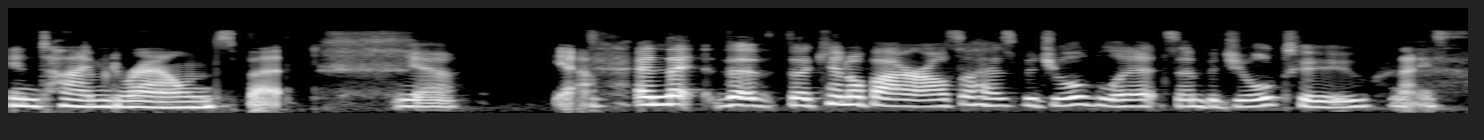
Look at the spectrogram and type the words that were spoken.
in timed rounds. But yeah, yeah, and the the, the Kindle Fire also has Bejeweled Blitz and Bejeweled Two. Nice.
